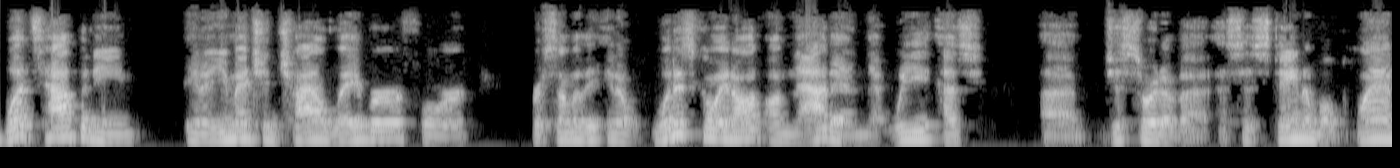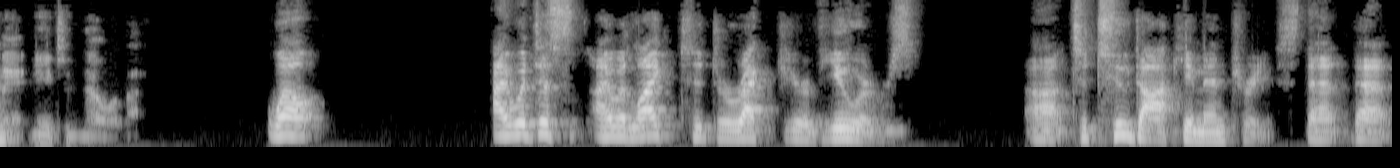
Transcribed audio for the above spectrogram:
What's happening you know, you mentioned child labor for for some of the, you know, what is going on on that end that we as uh, just sort of a, a sustainable planet need to know about? Well, I would just I would like to direct your viewers uh, to two documentaries that that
